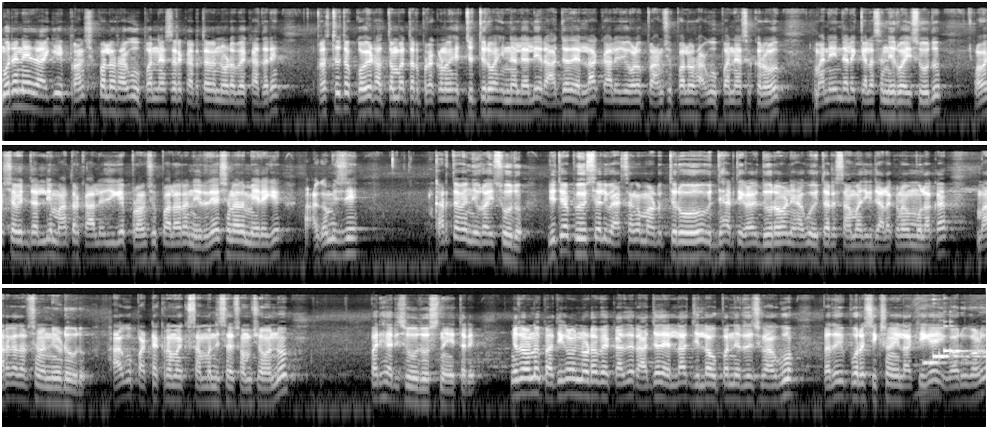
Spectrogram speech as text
ಮೂರನೆಯದಾಗಿ ಪ್ರಾಂಶುಪಾಲರು ಹಾಗೂ ಉಪನ್ಯಾಸರ ಕರ್ತವ್ಯ ನೋಡಬೇಕಾದರೆ ಪ್ರಸ್ತುತ ಕೋವಿಡ್ ಹತ್ತೊಂಬತ್ತರ ಪ್ರಕರಣ ಹೆಚ್ಚುತ್ತಿರುವ ಹಿನ್ನೆಲೆಯಲ್ಲಿ ರಾಜ್ಯದ ಎಲ್ಲ ಕಾಲೇಜುಗಳು ಪ್ರಾಂಶುಪಾಲರು ಹಾಗೂ ಉಪನ್ಯಾಸಕರು ಮನೆಯಿಂದಲೇ ಕೆಲಸ ನಿರ್ವಹಿಸುವುದು ಅವಶ್ಯವಿದ್ದಲ್ಲಿ ಮಾತ್ರ ಕಾಲೇಜಿಗೆ ಪ್ರಾಂಶುಪಾಲರ ನಿರ್ದೇಶನದ ಮೇರೆಗೆ ಆಗಮಿಸಿ ಕರ್ತವ್ಯ ನಿರ್ವಹಿಸುವುದು. ದ್ವಿತೀಯ ಪಿ ಯು ಸಿಯಲ್ಲಿ ವ್ಯಾಸಂಗ ಮಾಡುತ್ತಿರುವ ವಿದ್ಯಾರ್ಥಿಗಳಿಗೆ ದೂರವಾಣಿ ಹಾಗೂ ಇತರ ಸಾಮಾಜಿಕ ಜಾಲಕಣ ಮೂಲಕ ಮಾರ್ಗದರ್ಶನ ನೀಡುವುದು ಹಾಗೂ ಪಠ್ಯಕ್ರಮಕ್ಕೆ ಸಂಬಂಧಿಸಿದ ಸಂಶಯವನ್ನು ಪರಿಹರಿಸುವುದು, ಸ್ನೇಹಿತರೆ. ಇದನ್ನು ಪ್ರತಿಗಳು ನೋಡಬೇಕಾದರೆ ರಾಜ್ಯದ ಎಲ್ಲ ಜಿಲ್ಲಾ ಉಪನಿರ್ದೇಶಕ ಹಾಗೂ ಪದವಿ ಪೂರ್ವ ಶಿಕ್ಷಣ ಇಲಾಖೆಗೆ ಇವರುಗಳು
